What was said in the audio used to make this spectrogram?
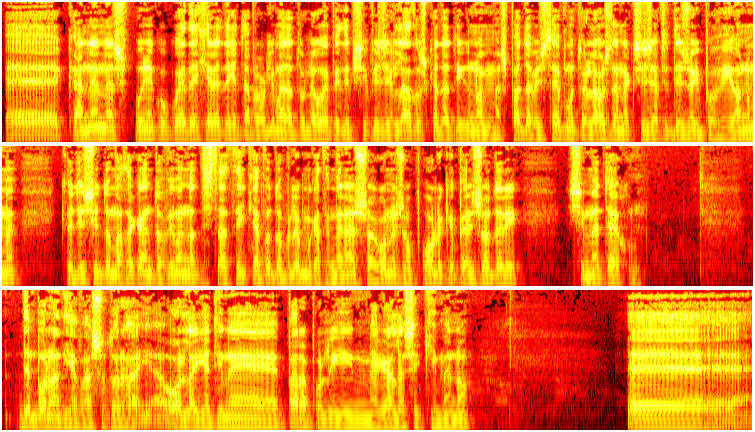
ε, κανένας που είναι κουκουέ δεν χαίρεται για τα προβλήματα του λαού επειδή ψηφίζει λάθος κατά τη γνώμη μας. Πάντα πιστεύουμε ότι ο λαός δεν αξίζει αυτή τη ζωή που βιώνουμε και ότι σύντομα θα κάνει το βήμα να αντισταθεί και αυτό το βλέπουμε καθημερινά στους αγώνες όπου όλο και περισσότεροι συμμετέχουν. Δεν μπορώ να διαβάσω τώρα όλα γιατί είναι πάρα πολύ μεγάλα σε κείμενο. Ε,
